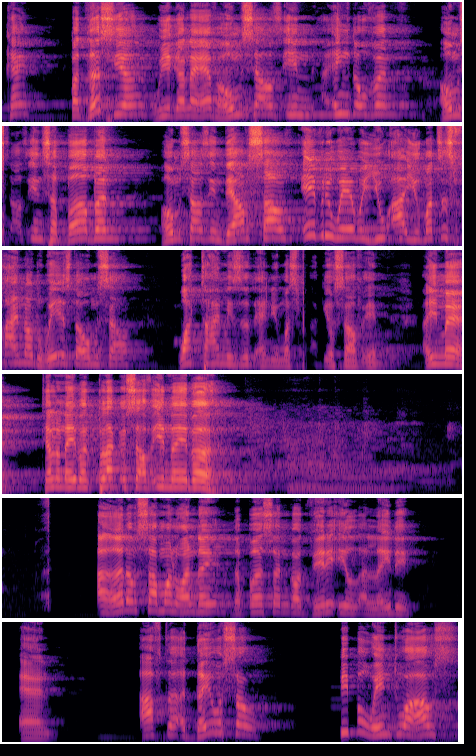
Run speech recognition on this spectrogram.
Okay? But this year, we're going to have home cells in Eindhoven, home cells in Suburban, home cells in Delft South. Everywhere where you are, you must just find out where's the home cell, what time is it, and you must plug yourself in. Amen. Tell a neighbor, plug yourself in, neighbor. I heard of someone one day, the person got very ill, a lady. And after a day or so, people went to her house.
